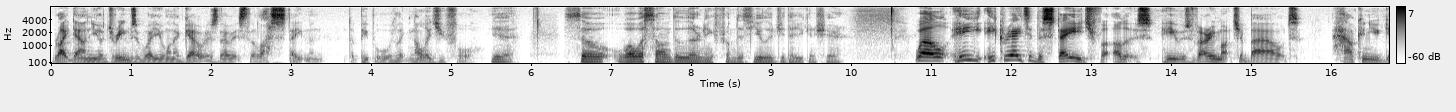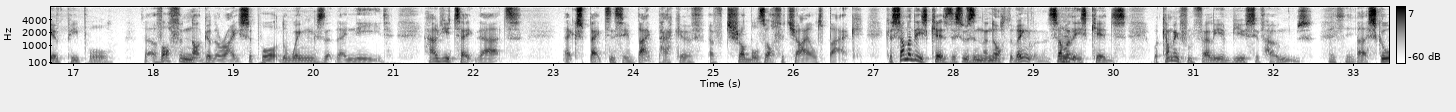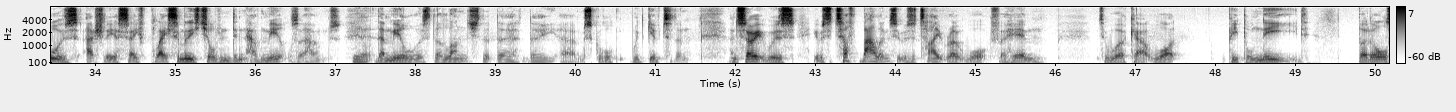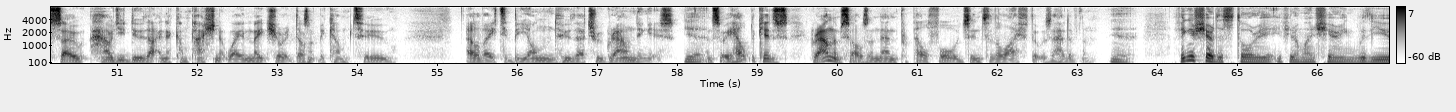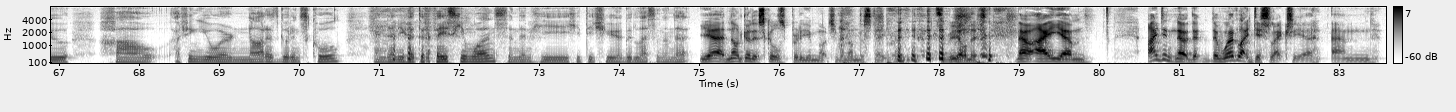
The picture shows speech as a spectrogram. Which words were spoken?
Write down your dreams of where you want to go as though it's the last statement that people will acknowledge you for. Yeah. So, what was some of the learning from this eulogy that you can share? Well, he he created the stage for others. He was very much about how can you give people that have often not got the right support the wings that they need. How do you take that expectancy, backpack of, of troubles off a child's back? Because some of these kids, this was in the north of England, and some yeah. of these kids were coming from fairly abusive homes. I see. Uh, school was actually a safe place. Some of these children didn't have meals at homes. Yeah. Their meal was the lunch that the the um, school would give to them, and so it was it was a tough balance. It was a tightrope walk for him to work out what people need, but also how do you do that in a compassionate way and make sure it doesn't become too elevated beyond who their true grounding is. Yeah. And so he helped the kids ground themselves and then propel forwards into the life that was ahead of them. Yeah. I think you shared the story, if you don't mind sharing with you, how I think you were not as good in school and then you had to face him once and then he he teach you a good lesson on that yeah not good at school is pretty much of an understatement to be honest now i um i didn't know that the word like dyslexia and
